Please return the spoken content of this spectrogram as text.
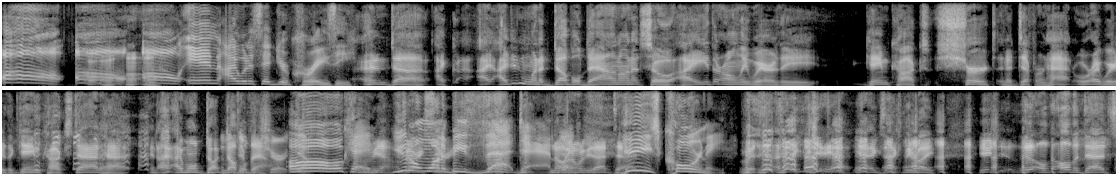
All, all, uh-uh. all in. I would have said you're crazy. And uh, I, I I didn't want to double down on it, so I either only wear the Gamecocks shirt and a different hat, or I wear the Gamecocks dad hat, and I, I won't du- And a double different down. shirt. Oh, okay. Mm, yeah, you don't want to be that dad. No, I don't wanna be that dad. He's corny. But- yeah, yeah, exactly right. You, all, all the dads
